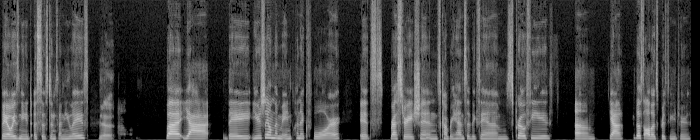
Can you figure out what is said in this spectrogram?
They always need assistance, anyways. Yeah. But yeah, they usually on the main clinic floor, it's restorations, comprehensive exams, prophies. Um, yeah, does all those procedures.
